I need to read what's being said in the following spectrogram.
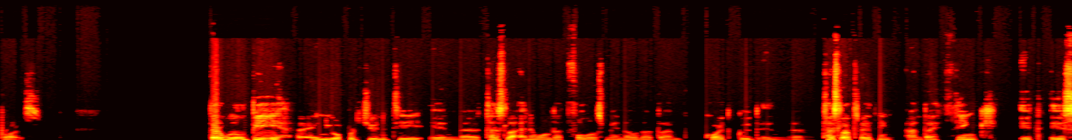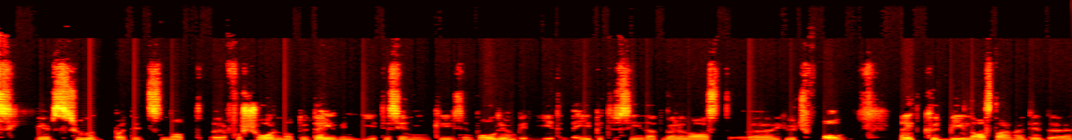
price there will be a new opportunity in uh, Tesla. Anyone that follows me know that I'm quite good in uh, Tesla trading, and I think it is here soon, but it's not uh, for sure not today. We need to see an increase in volume. We need maybe to see that very last uh, huge fall, and it could be. Last time I did uh,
